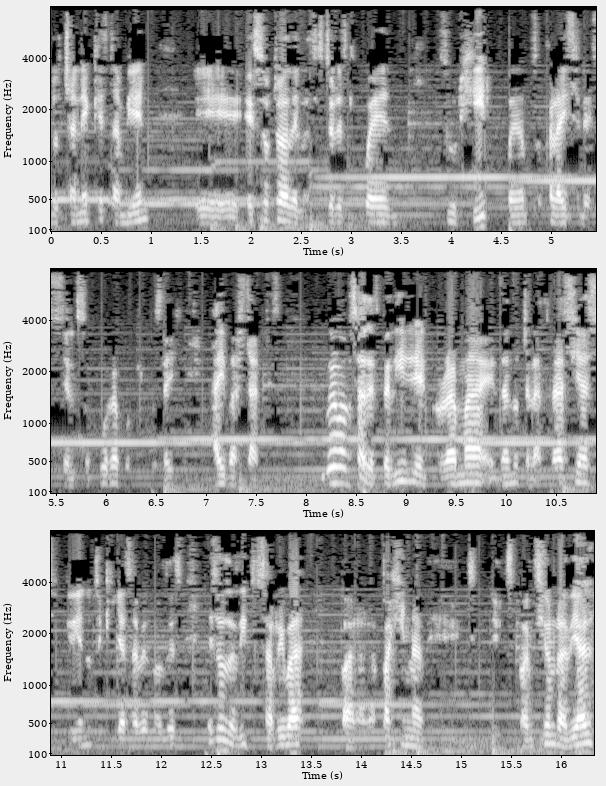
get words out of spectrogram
los chaneques también eh, es otra de las historias que pueden surgir bueno pues ojalá y se les, se les ocurra porque pues hay, hay bastantes. Bueno, vamos a despedir el programa eh, dándote las gracias y pidiéndote que ya sabes nos des esos deditos arriba para la página de, Expansión Radial.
